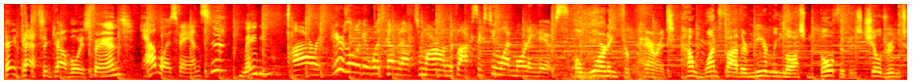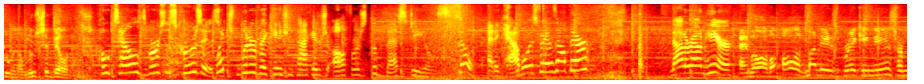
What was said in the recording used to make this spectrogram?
Hey, Pats and Cowboys fans. Cowboys fans? Yeah, maybe. All right, here's a look at what's coming up tomorrow on the Fox 61 Morning News. A warning for parents how one father nearly lost both of his children to an elusive illness. Hotels versus cruises. Which winter vacation package offers the best deals? So, any Cowboys fans out there? Not around here. And we'll have all of Monday's breaking news from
